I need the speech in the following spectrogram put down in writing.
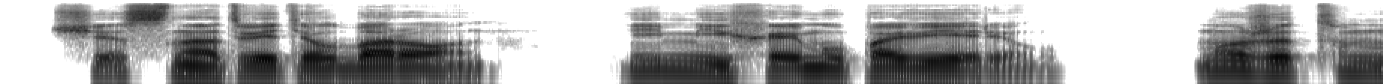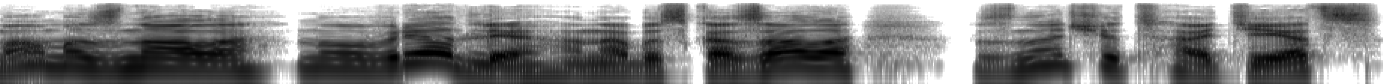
— честно ответил барон. И Миха ему поверил. «Может, мама знала, но вряд ли она бы сказала, значит, отец».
